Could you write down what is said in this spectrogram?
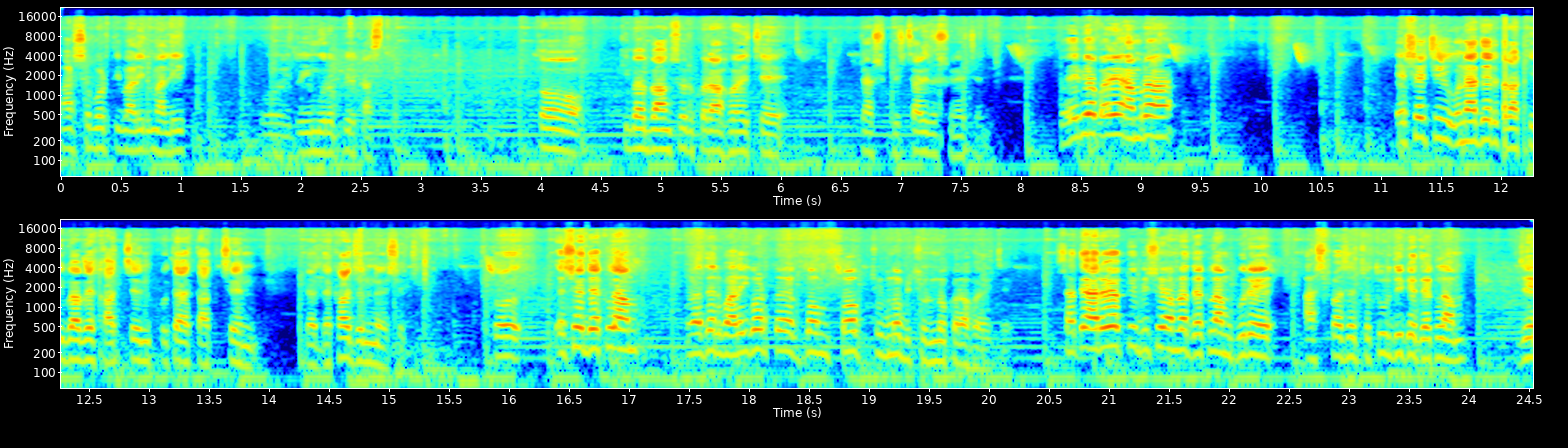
পার্শ্ববর্তী বাড়ির মালিক ওই দুই মুরব্বীর কাছ থেকে। তো কীভাবে বাংসুর করা হয়েছে, এটা বিস্তারিত শুনেছেন। তো এই ব্যাপারে আমরা এসেছি ওনাদের তারা কীভাবে খাচ্ছেন, কোথায় থাকছেন, এটা দেখার জন্য এসেছি। তো এসে দেখলাম ওনাদের বাড়িঘর তো একদম সব চূর্ণ বিচূর্ণ করা হয়েছে। সাথে আরও একটি বিষয় আমরা দেখলাম, ঘুরে আশপাশে চতুর্দিকে দেখলাম যে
